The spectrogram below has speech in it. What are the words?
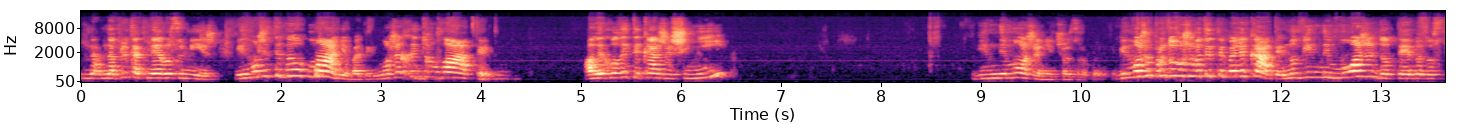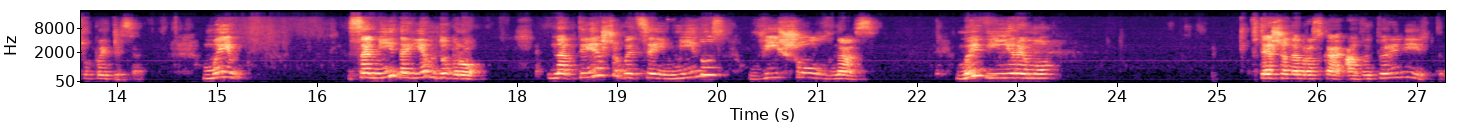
наприклад, не розумієш. Він може тебе обманювати, він може хитрувати. Але коли ти кажеш ні, він не може нічого зробити. Він може продовжувати тебе лякати, але він не може до тебе доступитися. Ми самі даємо добро на те, щоб цей мінус ввійшов в нас. Ми віримо те, що нам розкаже, а ви перевірте.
